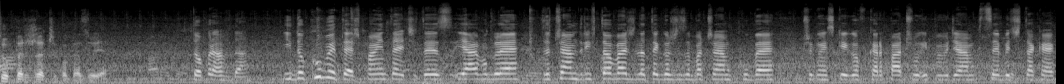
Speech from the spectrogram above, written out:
super rzeczy pokazuje. To prawda. I do Kuby też, pamiętajcie, to jest, ja w ogóle zaczęłam driftować, dlatego że zobaczyłam Kubę Przygońskiego w Karpaczu i powiedziałam, chcę być taka jak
